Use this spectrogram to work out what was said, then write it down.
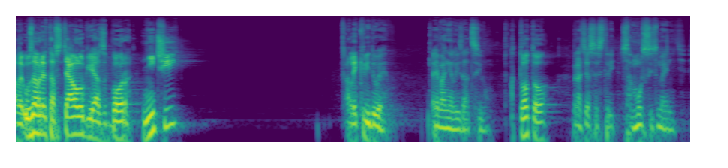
Ale uzavretá vzťahológia zbor ničí a likviduje evangelizáciu. A toto, bratia a sestry, sa musí zmeniť.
